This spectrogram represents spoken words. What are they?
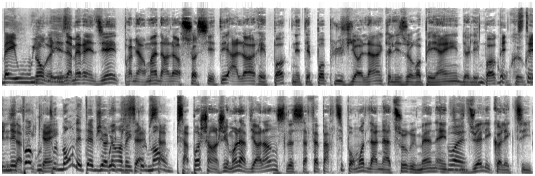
Ben oui. non, mais les Amérindiens, premièrement, dans leur société, à leur époque, n'étaient pas plus violents que les Européens de l'époque Ben, ou que, c'était que une les époque Africains. où tout le monde était violent Oui, avec ça- tout le monde. Ça n'a pas changé. Moi, la violence, là, ça fait partie pour moi de la nature humaine, individuelle et collective.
